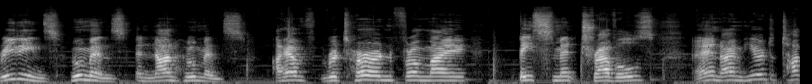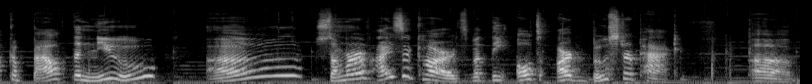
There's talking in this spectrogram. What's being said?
Greetings, humans and non-humans. I have returned from my basement travels, and I'm here to talk about the new, uh, Summer of Isaac cards, but the Alt Art Booster Pack. Um,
